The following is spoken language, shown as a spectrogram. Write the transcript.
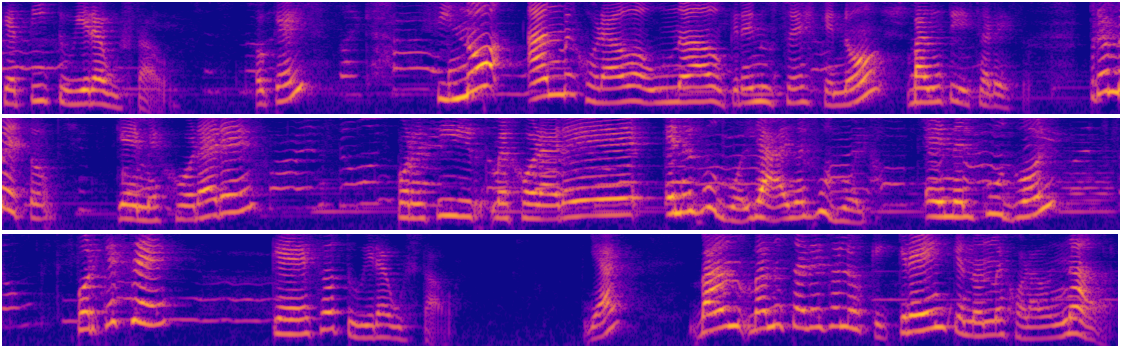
que a ti te hubiera gustado. ¿Ok? Si no han mejorado aún nada o creen ustedes que no, van a utilizar eso. Prometo que mejoraré, por decir, mejoraré en el fútbol, ya, en el fútbol. En el fútbol, porque sé que eso te hubiera gustado. ¿Ya? Van, van a usar eso los que creen que no han mejorado en nada.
